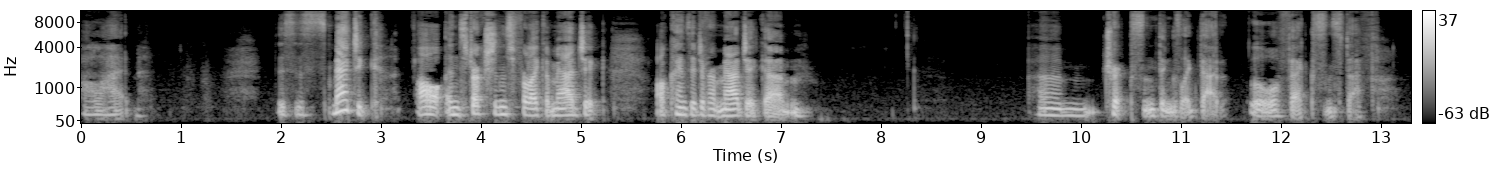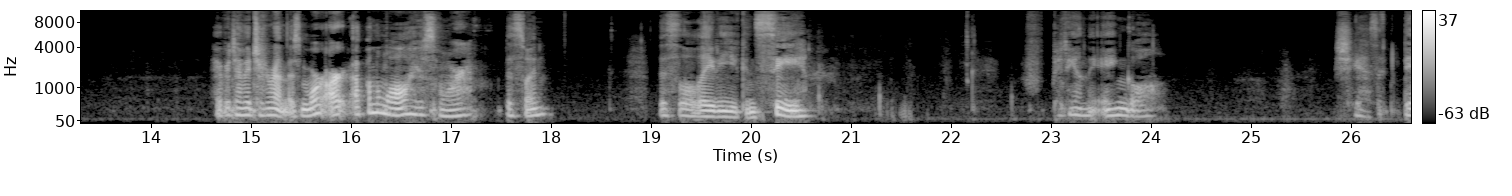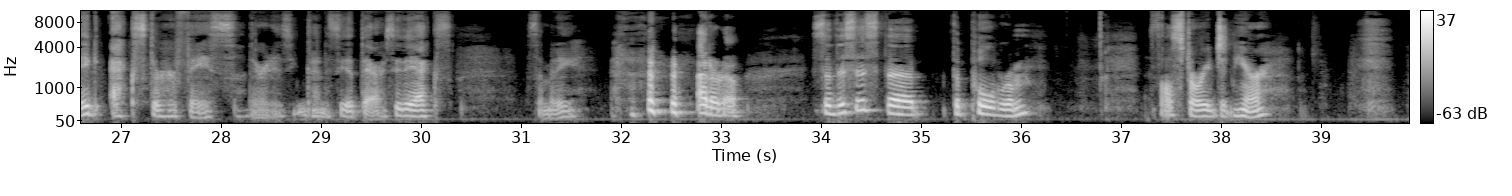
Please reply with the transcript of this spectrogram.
a lot. This is magic all instructions for like a magic, all kinds of different magic um, um, tricks and things like that, little effects and stuff. Every time I turn around, there's more art up on the wall. Here's more. This one. This little lady you can see. Depending on the angle. She has a big X through her face. There it is. You can kind of see it there. See the X? Somebody I don't know. So this is the, the pool room. It's all storage in here.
